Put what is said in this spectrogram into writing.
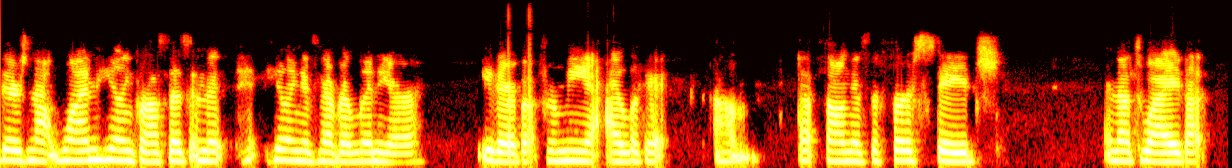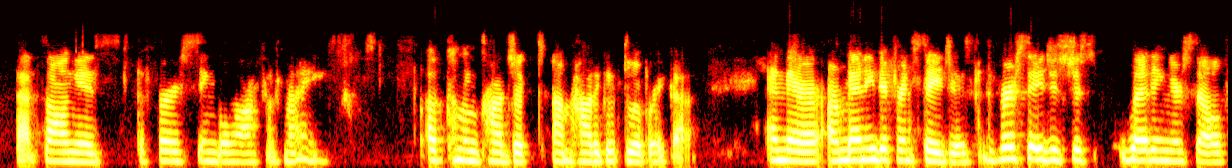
there's not one healing process and that healing is never linear either. But for me, I look at um, that song as the first stage. And that's why that, that song is the first single off of my upcoming project, um, How to Get Through a Breakup. And there are many different stages. The first stage is just letting yourself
